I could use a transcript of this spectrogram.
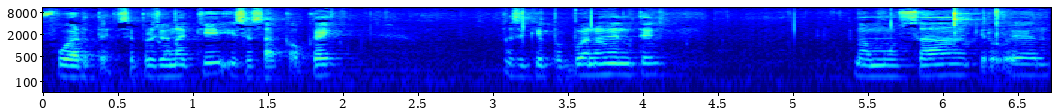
Fuerte, se presiona aquí y se saca, ok. Así que, pues bueno, gente, vamos a, quiero ver,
